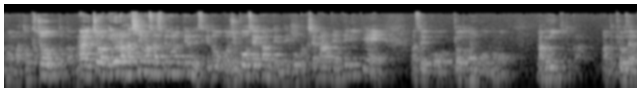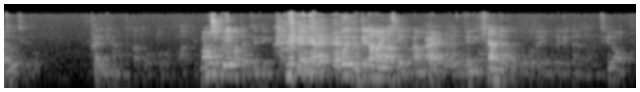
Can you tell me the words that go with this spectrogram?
の、まあ、特徴とか、まあ、一応いろいろ発信はさせてもらってるんですけどこう受講生観点で合格者観点で見て、まあ、そういうこう京都本校の、まあ、雰囲気とかあと教材もそうですけどカリキュラムとかととあって、まあ、もしクレームあったら全然 ここでも受けたまりますけどあの、はい全然忌憚なくお答えいただけたらと思うんですけど。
